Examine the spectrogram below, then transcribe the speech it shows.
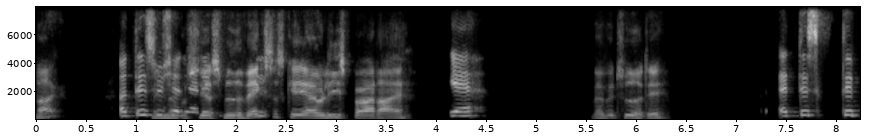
Nej, Og det men synes når jeg, du det er siger lidt- smide væk, så skal jeg jo lige spørge dig. Ja, Hvad betyder det? at det, det,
